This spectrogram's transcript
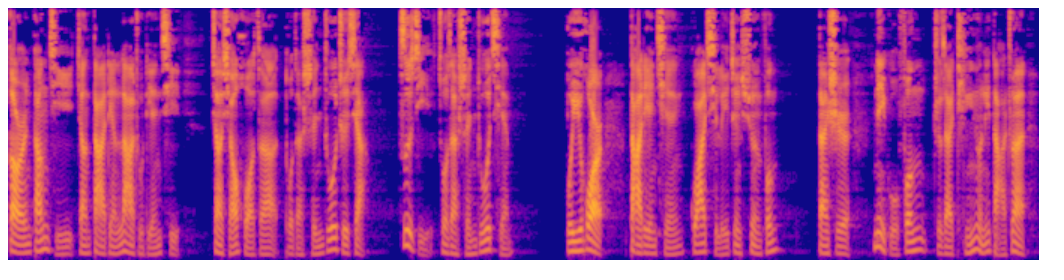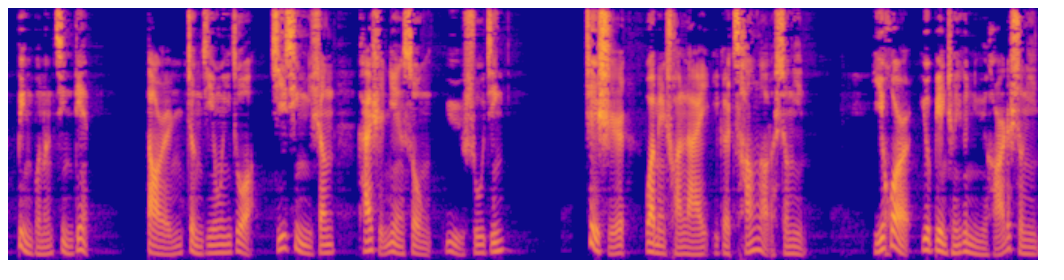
道人当即将大殿蜡烛点起，叫小伙子躲在神桌之下，自己坐在神桌前。不一会儿，大殿前刮起了一阵旋风，但是那股风只在庭院里打转，并不能进殿。道人正襟危坐，激庆一声，开始念诵《玉书经》。这时，外面传来一个苍老的声音，一会儿又变成一个女孩的声音，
